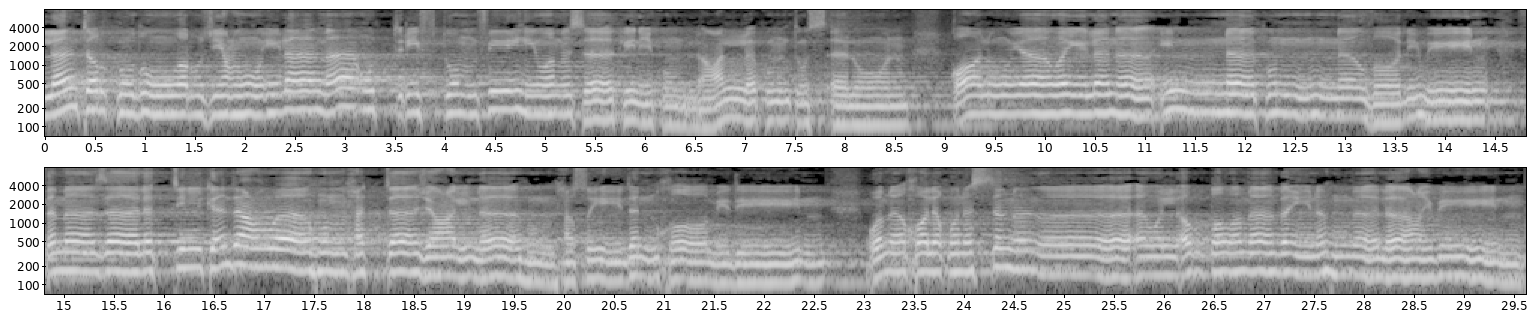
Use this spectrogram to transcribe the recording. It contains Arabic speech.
لا تركضوا وارجعوا إلى ما أترفتم فيه ومساكنكم لعلكم تسألون. قالوا يا ويلنا إنا كنا ظالمين. فما زالت تلك دعواهم حتى جعلناهم حصيدا خامدين. وما خلقنا السماء والأرض وما بينهما لاعبين.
